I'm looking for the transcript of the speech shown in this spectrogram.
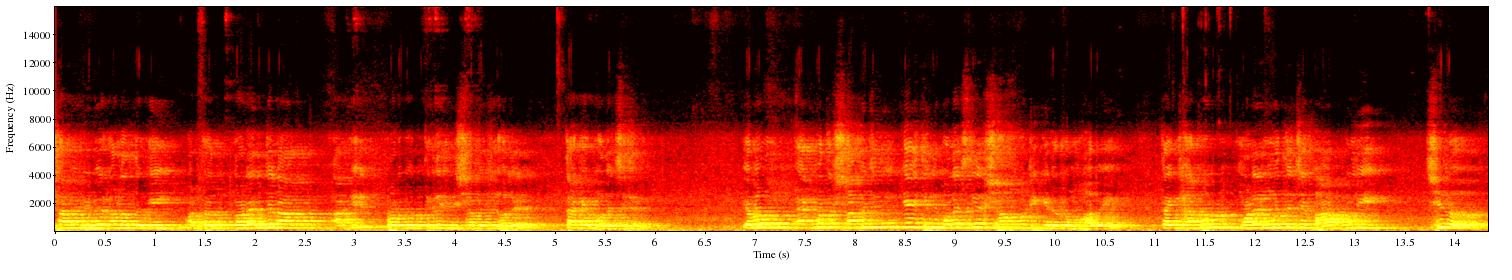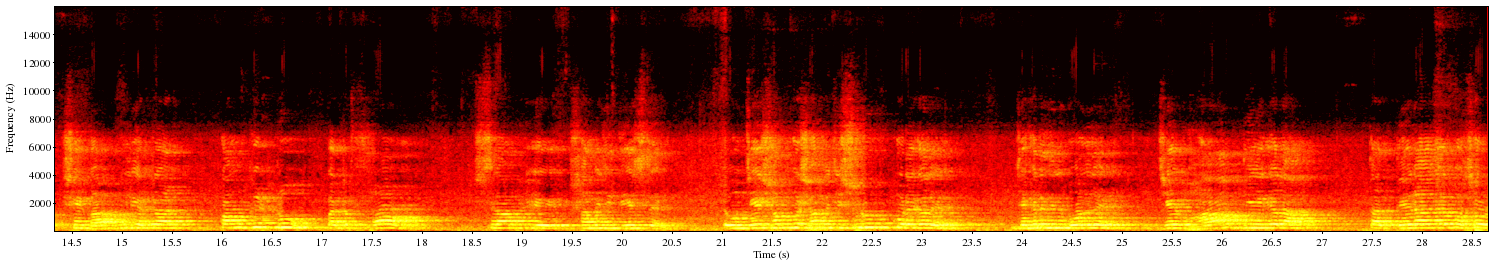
স্বামী বিবেকানন্দ বিবেকানন্দজি অর্থাৎ নরেন্দ্রনাথ আগে পরবর্তীতে যিনি স্বামীজি হলেন, তাকে বলেছিলেন। এবং একমাত্র স্বামীজিকে তিনি বলেছিলেন সঙ্গটি কীরকম হবে? তাই ঠাকুর মনের মধ্যে যে ভাবগুলি ছিল, সেই ভাবগুলি একটা কংক্রিট রূপ বা একটা ফর্ম শ্রীরামকে স্বামীজি দিয়েছিলেন। এবং যে সঙ্গ স্বামীজি শুরু করে গেলেন, যেখানে তিনি বললেন, যে ভাব দিয়ে গেলাম, তার দেড় হাজার বছর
